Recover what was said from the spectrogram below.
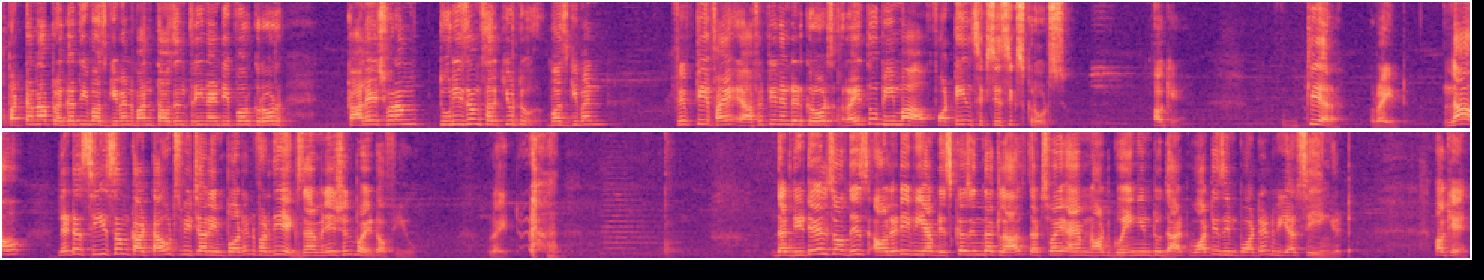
Pattana pragati was given 1394 crore. Kaleshwaram tourism circuit was given 55 uh, 1500 crores. Raitu bima 1466 crores. Okay. Clear? Right. Now let us see some cutouts which are important for the examination point of view. Right the details of this already we have discussed in the class. That's why i am not going into that. What is important we are seeing it. Okay.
